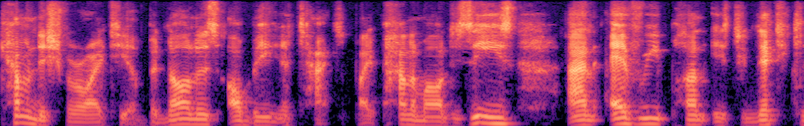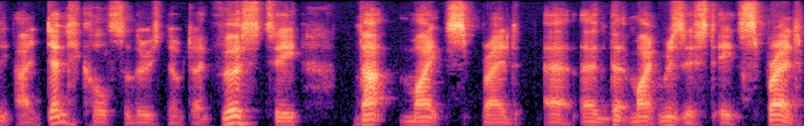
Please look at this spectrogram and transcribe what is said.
Cavendish variety of bananas are being attacked by Panama disease, and every plant is genetically identical, so there is no diversity that might spread uh, and that might resist its spread.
